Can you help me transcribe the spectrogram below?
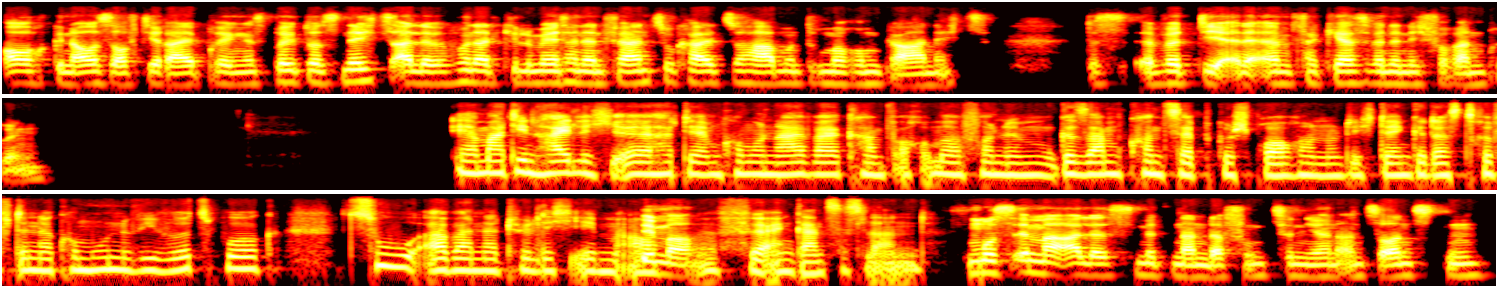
auch genauso auf die Reihe bringen. Es bringt uns nichts, alle 100 Kilometer einen Fernzug halt zu haben und drumherum gar nichts. Das wird die äh, Verkehrswende nicht voranbringen. Ja, Martin Heilig äh, hat ja im Kommunalwahlkampf auch immer von einem Gesamtkonzept gesprochen und ich denke, das trifft in der Kommune wie Würzburg zu, aber natürlich eben auch immer. für ein ganzes Land. Muss immer alles miteinander funktionieren, ansonsten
